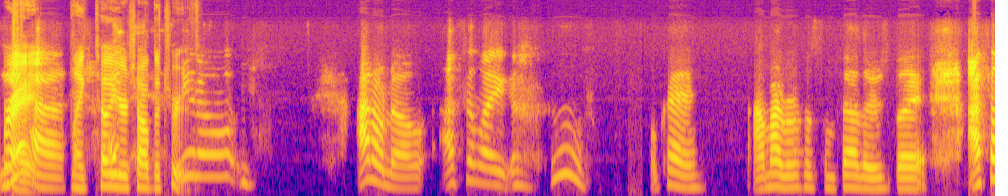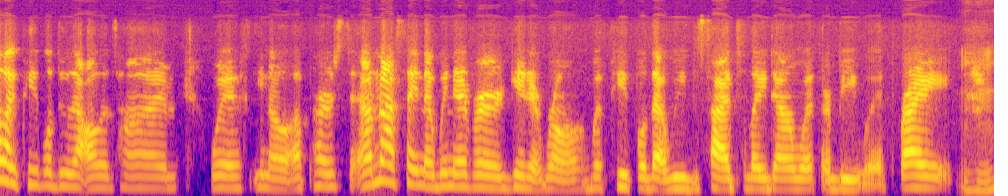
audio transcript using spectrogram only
right Yeah. like tell your child the truth You know, I don't know. I feel like, whew, okay, I might ruffle some feathers, but I feel like people do that all the time with, you know, a person. I'm not saying that we never get it wrong with people that we decide to lay down with or be with, right? hmm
